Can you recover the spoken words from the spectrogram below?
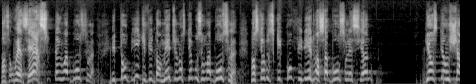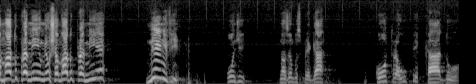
O exército tem uma bússola. Então, individualmente, nós temos uma bússola. Nós temos que conferir nossa bússola esse ano. Deus tem um chamado para mim. O meu chamado para mim é Nínive, onde nós vamos pregar contra o pecado.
